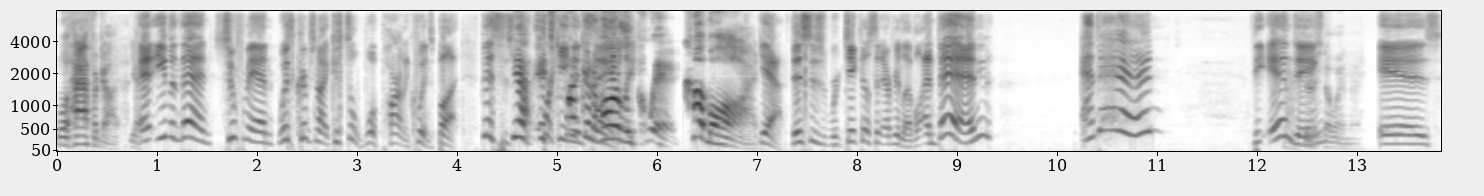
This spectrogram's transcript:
Well, half a guy. Yeah. And even then, Superman with kryptonite can still whoop Harley Quinn's butt. This is yeah, it's freaking freaking insane. Harley Quinn. Come on. Yeah, this is ridiculous at every level. And then, and then, the ending no man. is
